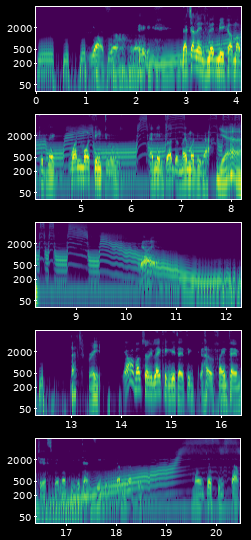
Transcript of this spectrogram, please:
Yeah, so the challenge made me come up with like one more thing to, I mean, to add on my modular. Yeah. Yeah, That's great. yeah, I'm actually liking it. I think I'll find time to experiment with it and see if it comes up with more interesting stuff.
